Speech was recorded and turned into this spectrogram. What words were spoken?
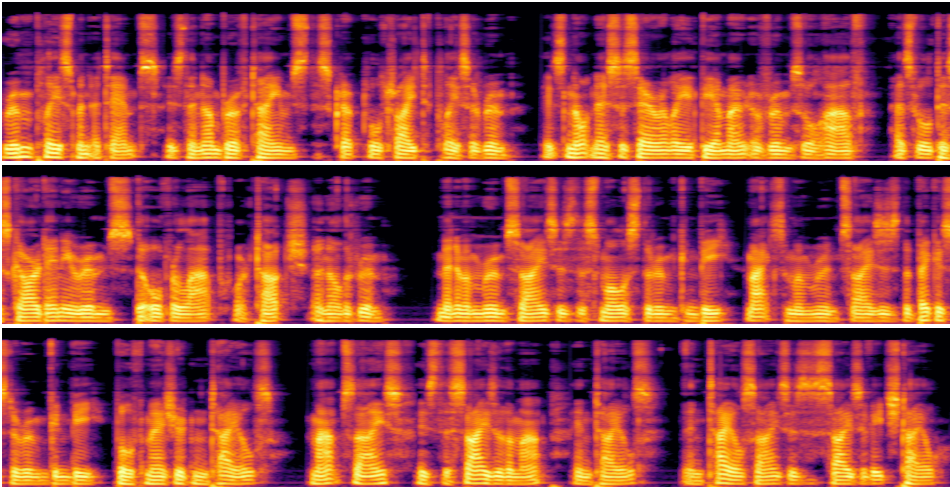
Room placement attempts is the number of times the script will try to place a room. It's not necessarily the amount of rooms we'll have, as we'll discard any rooms that overlap or touch another room. Minimum room size is the smallest the room can be, maximum room size is the biggest a room can be, both measured in tiles. Map size is the size of the map in tiles, and tile size is the size of each tile.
